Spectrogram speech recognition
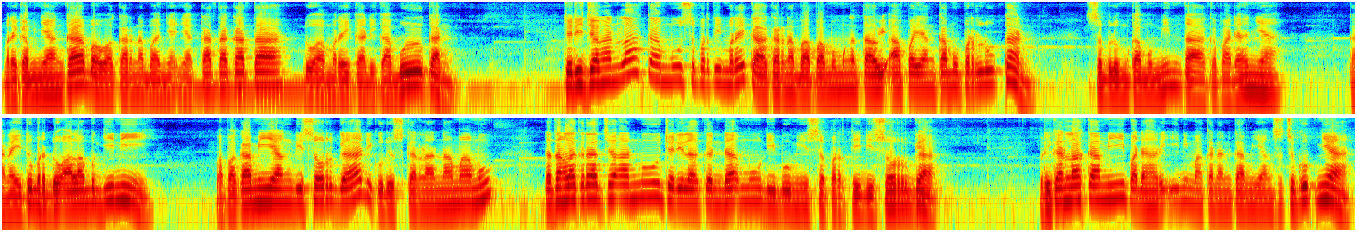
Mereka menyangka bahwa karena banyaknya kata-kata, doa mereka dikabulkan. Jadi, janganlah kamu seperti mereka, karena Bapamu mengetahui apa yang kamu perlukan sebelum kamu minta kepadanya. Karena itu, berdoalah begini: Bapa kami yang di sorga, dikuduskanlah namamu." Datanglah kerajaanmu, jadilah kehendakmu di bumi seperti di sorga. Berikanlah kami pada hari ini makanan kami yang secukupnya,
